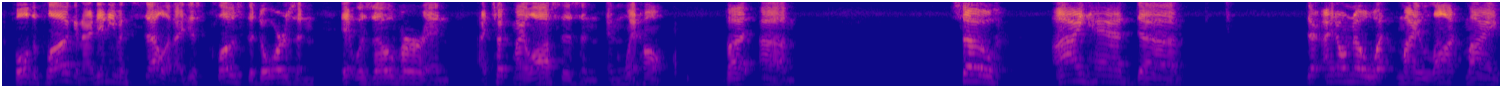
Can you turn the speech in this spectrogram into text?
I pulled the plug, and I didn't even sell it. I just closed the doors, and it was over. And I took my losses and, and went home. But um, so I had uh, there, I don't know what my lot, my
